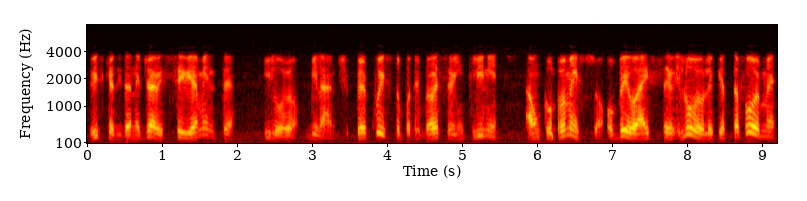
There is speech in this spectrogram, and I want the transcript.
rischia di danneggiare seriamente i loro bilanci. Per questo potrebbero essere inclini a un compromesso, ovvero a essere loro le piattaforme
